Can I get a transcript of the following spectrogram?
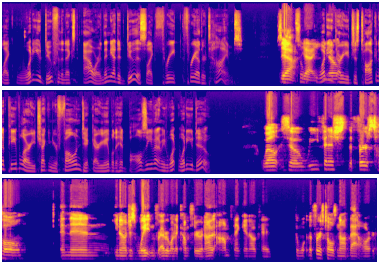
like what do you do for the next hour? And then you had to do this like three three other times. So, yeah, so yeah. What do you, know, are you just talking to people? Are you checking your phone? Do, are you able to hit balls even? I mean, what what do you do? Well, so we finished the first hole, and then you know just waiting for everyone to come through, and I, I'm thinking, okay, the the first hole's not that hard,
